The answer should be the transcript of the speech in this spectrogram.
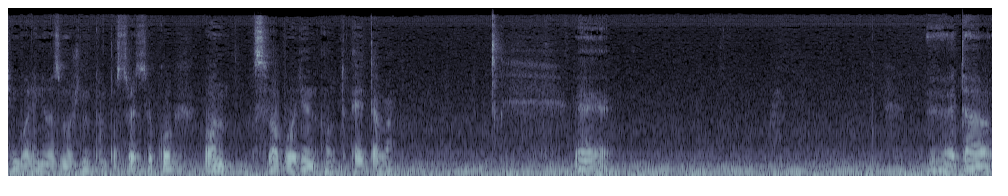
тем более невозможно там построить суку, он свободен от этого. Э, это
